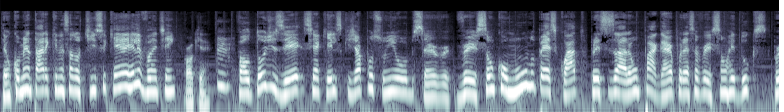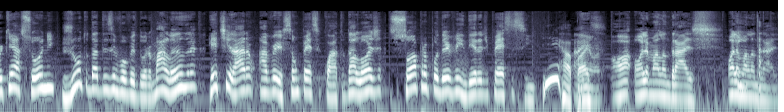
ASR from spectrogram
Tem um comentário aqui nessa notícia que é relevante, hein? Qual que é? Faltou dizer se aqueles que já possuem o Observer versão comum no PS4 precisarão pagar por essa versão Redux, porque a Sony, junto da desenvolvedora Malandra, retiraram a versão PS4 da loja só para poder vender a de PS5. Ih, Aí, rapaz. ó, ó, olha a malandragem. Olha a malandragem.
